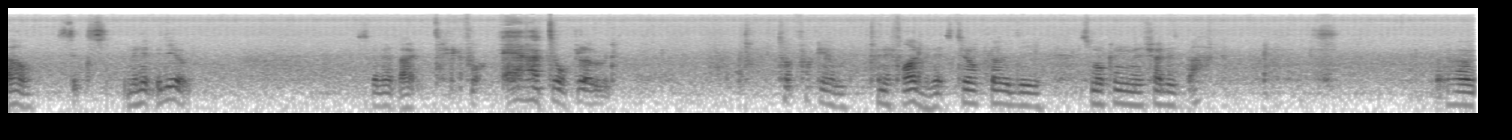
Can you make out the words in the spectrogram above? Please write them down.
Wow, six minute video. It's gonna like take forever to upload. It took fucking 25 minutes to upload the Smoking in the Shed is back. Um,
